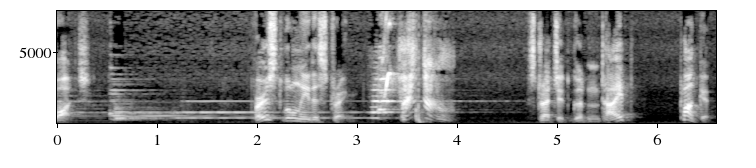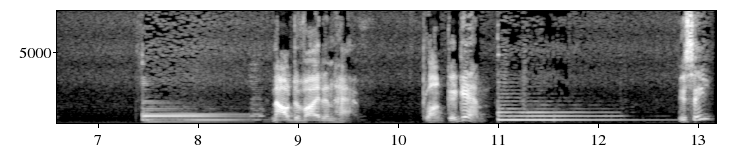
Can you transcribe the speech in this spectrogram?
Watch. First, we'll need a string. Stretch it good and tight, plunk it. Now divide in half. Plunk again. You see?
